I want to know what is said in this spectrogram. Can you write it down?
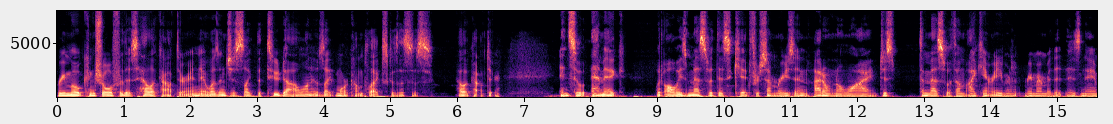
remote control for this helicopter, and it wasn't just like the two dial one. It was like more complex because this is helicopter. And so Emick would always mess with this kid for some reason. I don't know why. Just to mess with him. I can't even remember the, his name.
